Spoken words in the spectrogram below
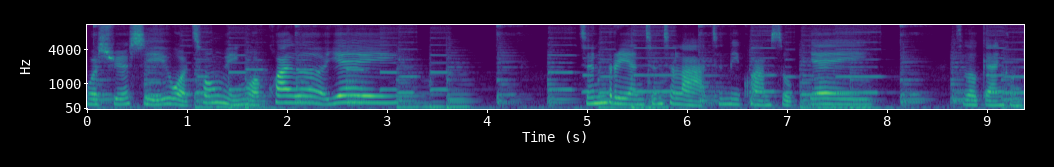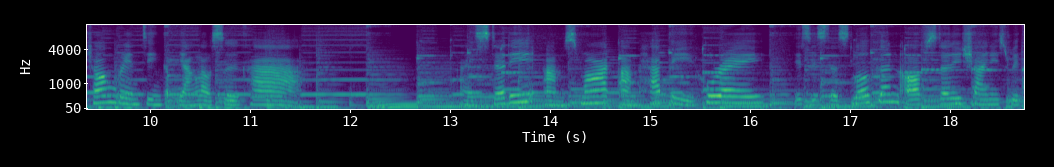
我学习，我聪明，我快乐，เย้ ฉันเรียน ฉันฉลาด ฉันมีความสุข เย้ สโลแกนของช่องเรียนจีนกับหยางเหล่าซื้อค่ะ I study, I'm smart, I'm happy, hooray! This is the slogan of Study Chinese with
